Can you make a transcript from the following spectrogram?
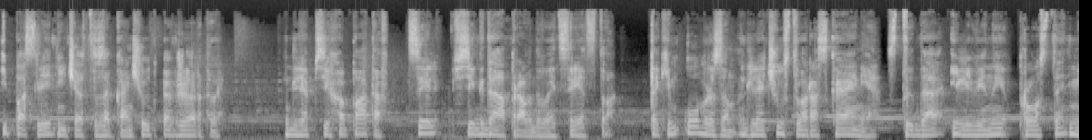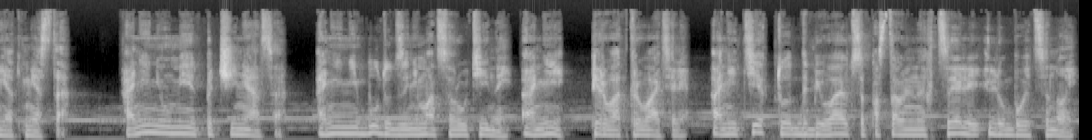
и последние часто заканчивают как жертвы. Для психопатов цель всегда оправдывает средства. Таким образом, для чувства раскаяния, стыда или вины просто нет места. Они не умеют подчиняться, они не будут заниматься рутиной, они – первооткрыватели. Они те, кто добиваются поставленных целей любой ценой.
